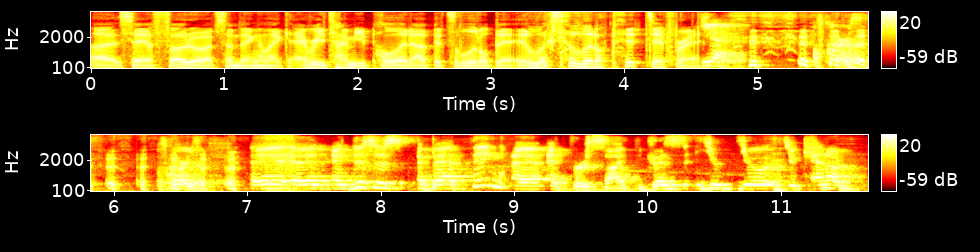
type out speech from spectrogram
uh, say a photo of something, and like every time you pull it up, it's a little bit, it looks a little bit different. Yeah, of course, of course, and, and, and, this is a bad thing uh, at first sight because you you you cannot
